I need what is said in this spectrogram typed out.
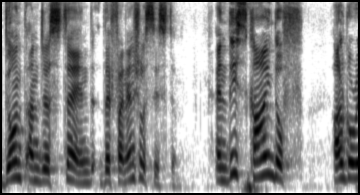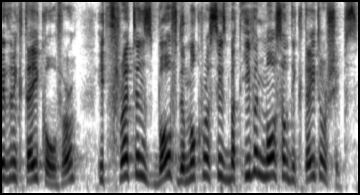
don't understand the financial system? And this kind of algorithmic takeover, it threatens both democracies, but even more so dictatorships.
